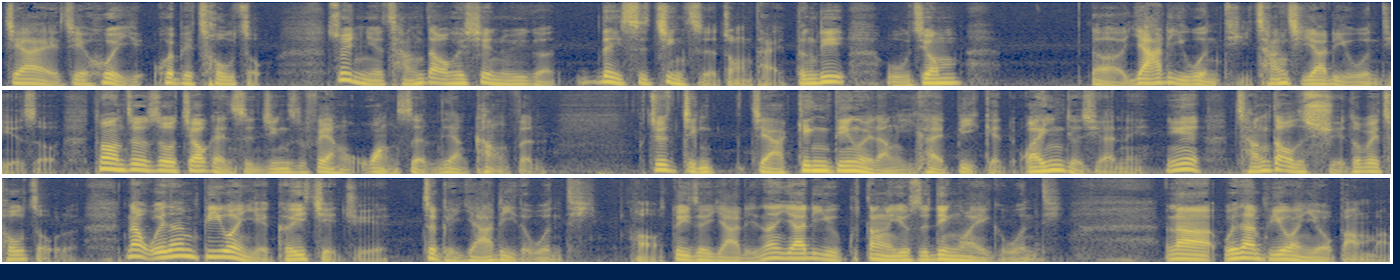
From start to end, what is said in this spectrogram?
加也就会会被抽走，所以你的肠道会陷入一个类似静止的状态。等你五种呃压力问题、长期压力问题的时候，通常这个时候交感神经是非常旺盛、非常亢奋，就是紧加紧丁伟郎一开必给的原因就起来呢，因为肠道的血都被抽走了。那维他命 B one 也可以解决这个压力的问题。好，对这压力，那压力当然又是另外一个问题。那维他命 B one 也有帮忙。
